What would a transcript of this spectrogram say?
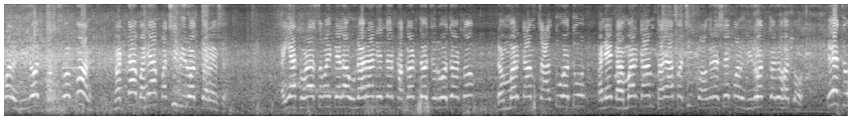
પણ વિરોધ પક્ષો પણ ઘટના બન્યા પછી વિરોધ કરે છે. અહીંયા થોડા સમય પહેલાં ઉનાળાની અંદર ખખડધજ વિરોધ હતો, ડમર કામ ચાલતું હતું અને ડમર કામ થયા પછી કોંગ્રેસે પણ વિરોધ કર્યો હતો. કે જો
